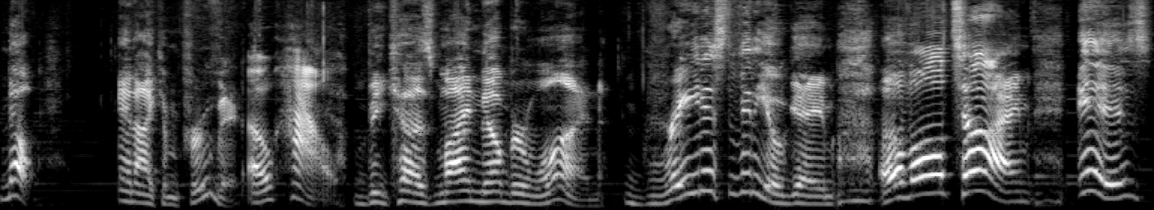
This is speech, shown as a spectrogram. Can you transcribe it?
no, and I can prove it. Oh, how? Because my number one greatest video game of all time is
